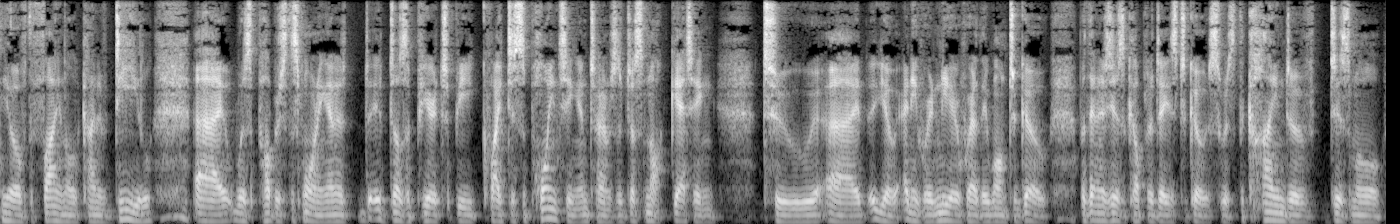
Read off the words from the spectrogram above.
you know, of the final kind of deal uh, was published this morning, and it, it does appear to be quite disappointing in terms of just not getting to uh, you know anywhere near where they want to go. But then it is a couple of days to go, so it's the kind of dismal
